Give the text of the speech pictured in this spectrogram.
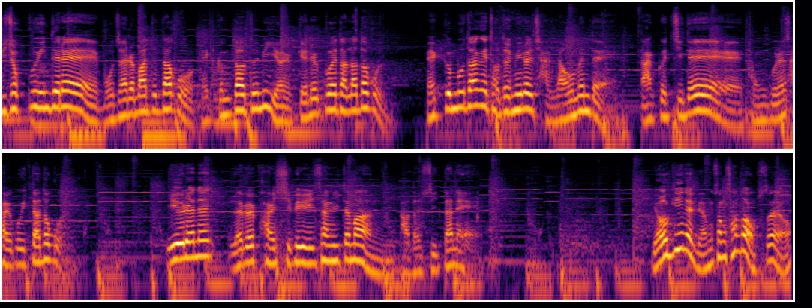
귀족 부인들의 모자를 만든다고 백금 더듬이 10개를 구해달라더군. 백금 무당의 더듬이를 잘 나오면 돼. 땅끝지대에 동굴에 살고 있다더군. 이 의뢰는 레벨 81 이상일 때만 받을 수 있다네. 여기는 명성 상관없어요.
